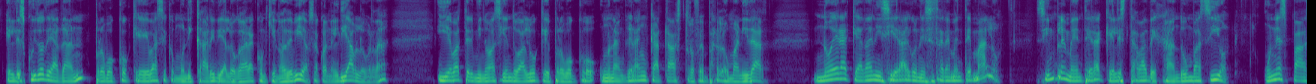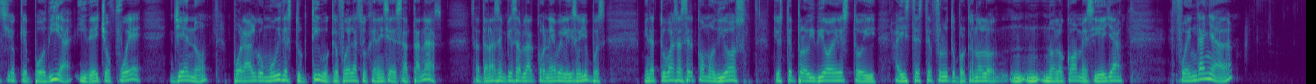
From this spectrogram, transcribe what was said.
el descuido de Adán provocó que Eva se comunicara y dialogara con quien no debía, o sea, con el diablo, ¿verdad? Y Eva terminó haciendo algo que provocó una gran catástrofe para la humanidad. No era que Adán hiciera algo necesariamente malo, simplemente era que él estaba dejando un vacío un espacio que podía, y de hecho fue lleno por algo muy destructivo, que fue la sugerencia de Satanás. Satanás empieza a hablar con Eva y le dice, oye, pues mira, tú vas a ser como Dios. Dios te prohibió esto y ahí está este fruto, porque no lo, no lo comes? Y ella fue engañada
